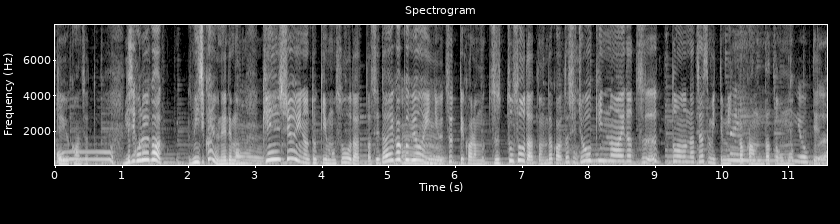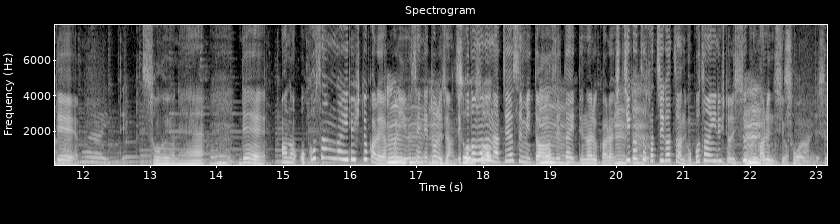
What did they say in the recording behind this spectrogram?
ていう感じだった。ほう。で短い。これが短いよね。でも、うん。研修医の時もそうだったし大学病院に移ってからもずっとそうだったの。だから私常勤の間ずっと夏休みって3日間だと思ってて、そうよね。うん。であのお子さんがいる人からやっぱり優先で取るじゃん,、で子うんうんうんそう。そう供の夏休みと合わせたいってなるから、うん7月うん8月はねお子さんいる人ですぐ埋まるんですよ、そうなんです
